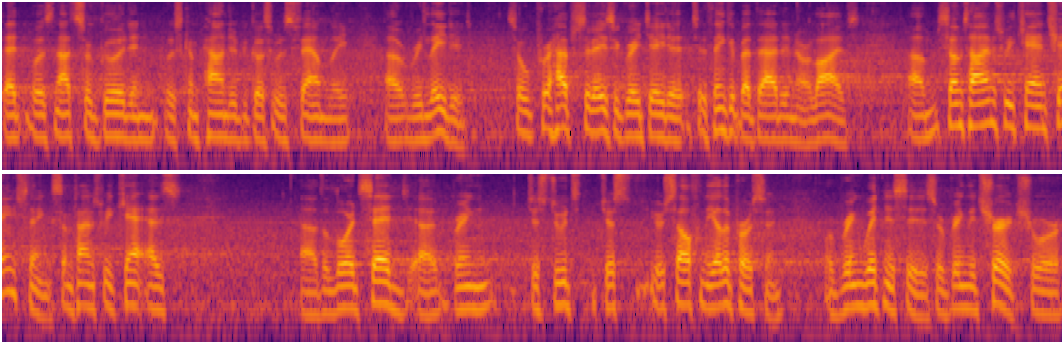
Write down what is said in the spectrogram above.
that was not so good and was compounded because it was family uh, related. So perhaps today is a great day to, to think about that in our lives. Um, sometimes we can't change things. Sometimes we can't, as uh, the Lord said, uh, bring just do it just yourself and the other person, or bring witnesses, or bring the church, or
